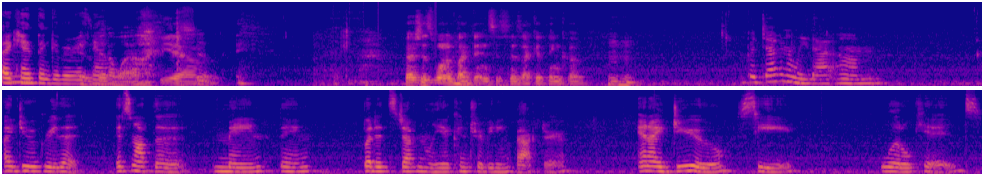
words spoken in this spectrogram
I can't think of it right It's now. been a while. Yeah. Shoot. That's just one of like the instances I could think of. Mhm. But definitely that, um, I do agree that it's not the main thing, but it's definitely a contributing factor. And I do see little kids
